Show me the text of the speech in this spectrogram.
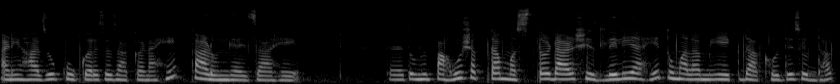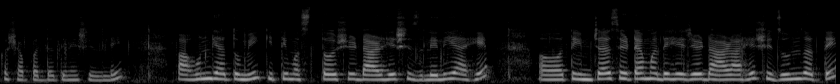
आणि हा जो कुकरचं झाकण आहे काढून घ्यायचा आहे. तर तुम्ही पाहू शकता मस्त डाळ शिजलेली आहे. तुम्हाला मी एक दाखवते सुद्धा कशा पद्धतीने शिजले. पाहून घ्या तुम्ही किती मस्त अशी डाळ हे शिजलेली आहे. तीन चार सिट्यामध्ये हे जे डाळ आहे शिजून जाते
